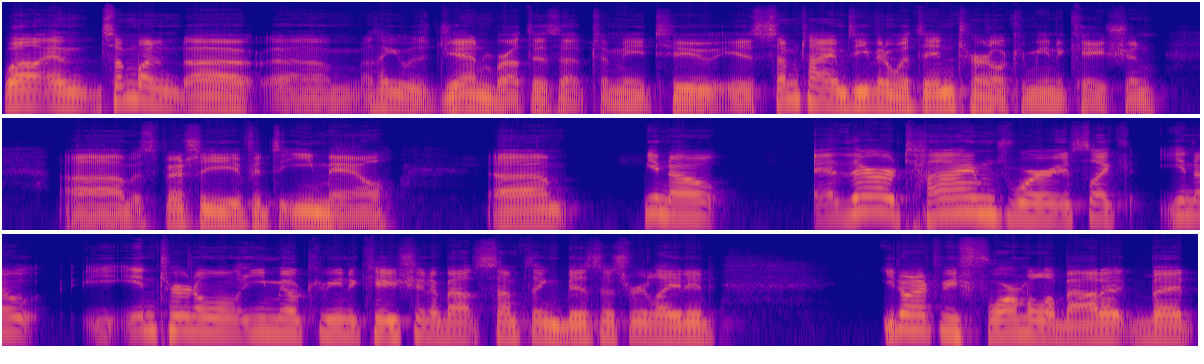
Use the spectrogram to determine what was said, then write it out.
Well, and someone, uh, um, I think it was Jen, brought this up to me too. Is sometimes even with internal communication, um, especially if it's email, um, you know, eh, there are times where it's like, you know, internal email communication about something business related. You don't have to be formal about it, but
